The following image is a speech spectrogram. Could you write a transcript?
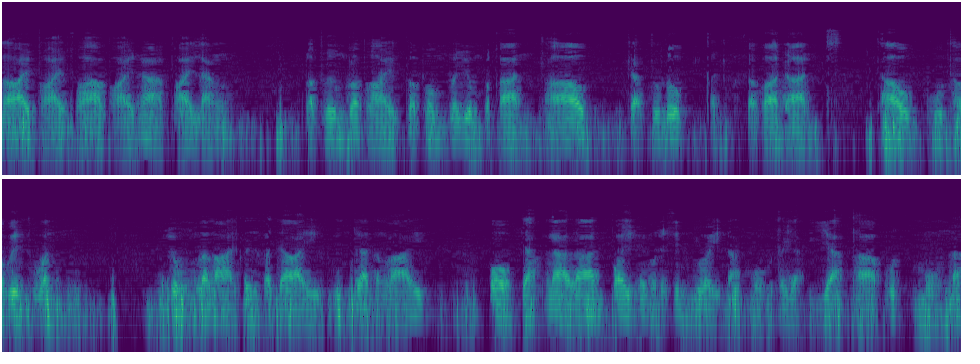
ซ้ายภายขวาภายหน้าภายหลัง ประเพิงประพายประพรมประยมประการเท้าจตุโลกกัสกาดานเท้าภูทเวททวนจงละลายกระจายวิญญาณทั้งหลายออกจากหน้าร้านไปให้หมดสิ้นด้วยนะโมทยะยะธาพุทธโมนะ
